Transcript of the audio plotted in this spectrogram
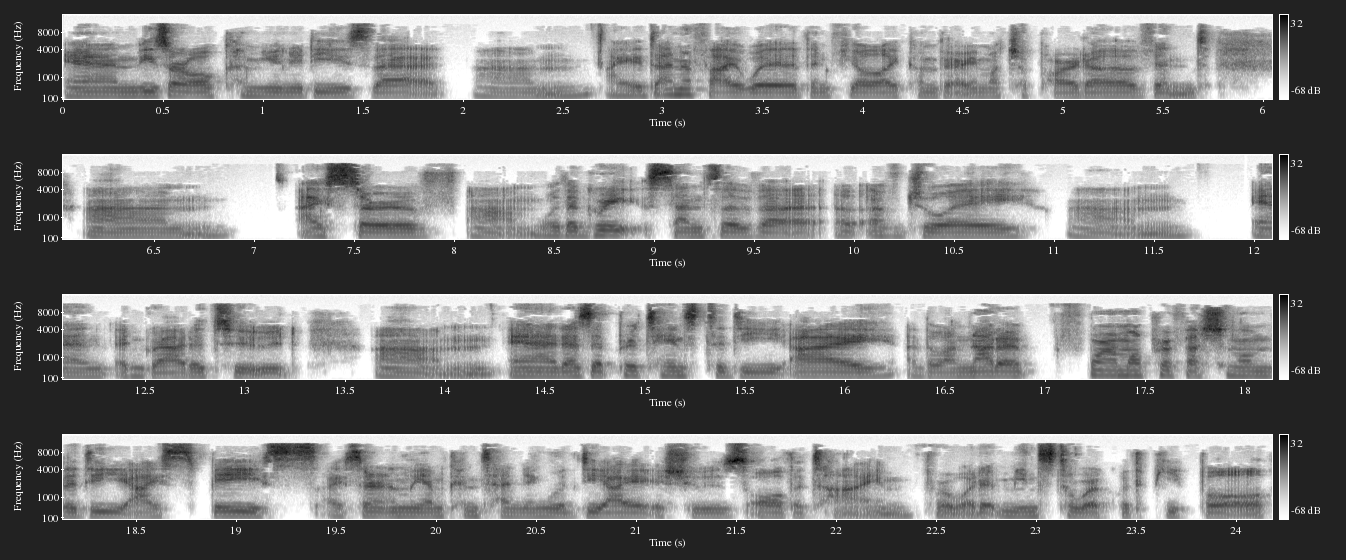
and these are all communities that um, I identify with and feel like I'm very much a part of. And um, I serve um, with a great sense of uh, of joy um, and, and gratitude. Um, and as it pertains to DEI, although I'm not a formal professional in the DEI space, I certainly am contending with DEI issues all the time for what it means to work with people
